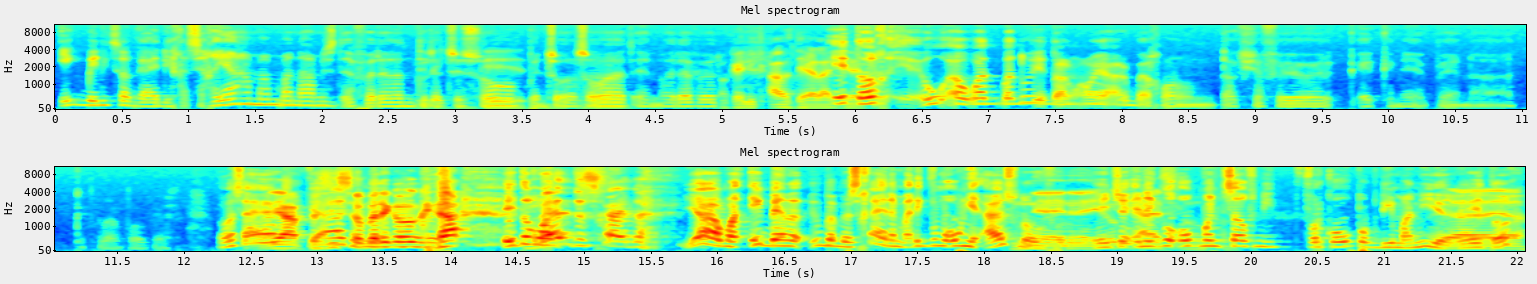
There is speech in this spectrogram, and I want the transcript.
Ik ben niet zo'n guy die gaat zeggen... Ja, man, mijn naam is different. Dit is zo. en zo en zo wat. En whatever. Oké, niet out there like Eh, that, toch? dus- Eh, Hoe, eh, wat, wat doe je dan? Oh ja, ik ben gewoon taxichauffeur. Ik knip en... eh ik podcast. Wat zei je? Ja, precies, zo ben ik ook. Ja, toch wat? met bescheiden. Ja, maar ik ben, ik ben bescheiden, maar ik wil me ook niet uitsloven. Nee, nee, nee, weet ook je? En ik wil ook mezelf niet verkopen op die manier, Ja, weet je toch?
